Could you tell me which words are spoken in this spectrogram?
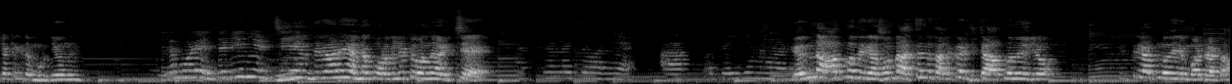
നോക്കിയാട്ടെ മുറിഞ്ഞു വന്ന്. നീ എന്തിനാണ് എന്നെ പുറകിലിട്ട് വന്ന് അടിച്ചേ? എന്ത് ആത്മധൈര്യം? സ്വന്തം അച്ഛന്റെ തലക്കടിച്ചിട്ട് ആത്മധൈര്യോ? ഇത്ര ആത്മധൈര്യം പോട്ടാ കേട്ടാ.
